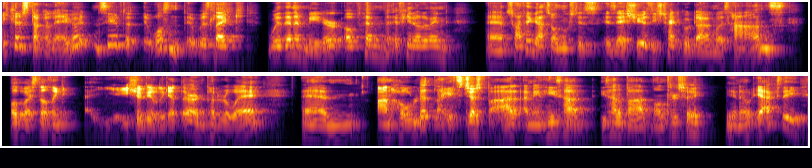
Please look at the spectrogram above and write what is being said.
He could have stuck a leg out and saved it. It wasn't. It was like within a meter of him, if you know what I mean. Um, so I think that's almost his, his issue is he's trying to go down with his hands. Although I still think he should be able to get there and put it away um, and hold it. Like it's just bad. I mean, he's had he's had a bad month or two. You know, he actually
